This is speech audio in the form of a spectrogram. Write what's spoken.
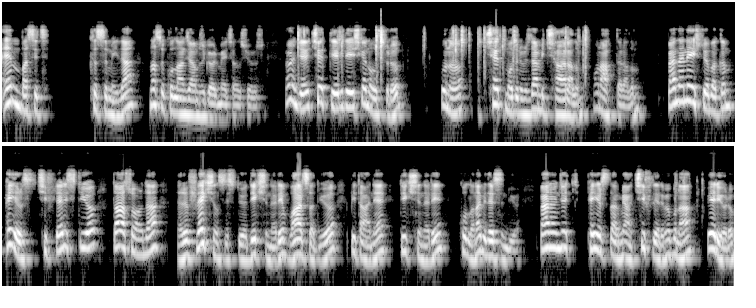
en basit kısmıyla nasıl kullanacağımızı görmeye çalışıyoruz. Önce chat diye bir değişken oluşturup bunu chat modülümüzden bir çağıralım. Onu aktaralım. Benden ne istiyor bakın? Pairs çiftler istiyor. Daha sonra da reflections istiyor dictionary varsa diyor. Bir tane dictionary kullanabilirsin diyor. Ben önce pairs'larımı yani çiftlerimi buna veriyorum.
